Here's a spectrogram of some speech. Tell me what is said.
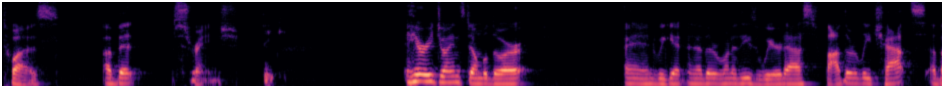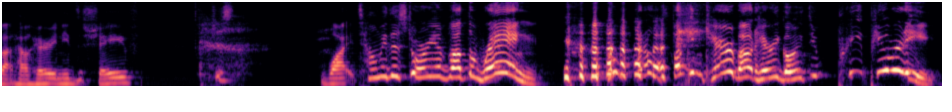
Twas a bit strange. Thank you. Harry joins Dumbledore, and we get another one of these weird ass fatherly chats about how Harry needs a shave. Just why? Tell me the story about the ring. I don't fucking care about Harry going through pre- puberty.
